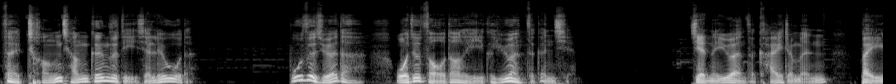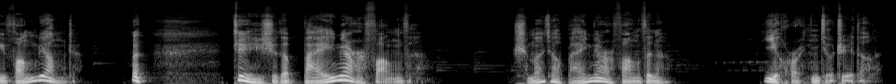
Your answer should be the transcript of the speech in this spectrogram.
在城墙根子底下溜达，不自觉的我就走到了一个院子跟前。见那院子开着门，北房亮着，哼，这是个白面房子。什么叫白面房子呢？一会儿你就知道了。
